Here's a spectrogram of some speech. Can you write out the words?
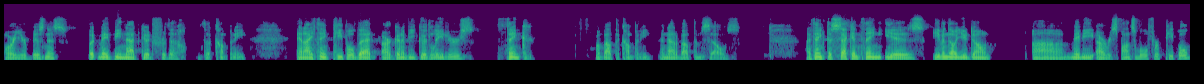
or your business but maybe not good for the the company and i think people that are going to be good leaders think about the company and not about themselves. I think the second thing is even though you don't uh, maybe are responsible for people,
